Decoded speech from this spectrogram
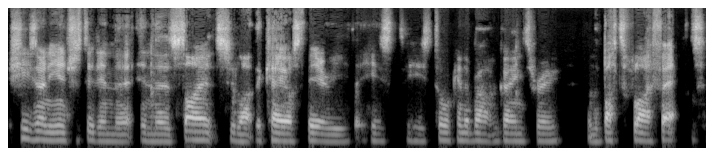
she's only interested in the in the science, like the chaos theory that he's he's talking about and going through, and the butterfly effect.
